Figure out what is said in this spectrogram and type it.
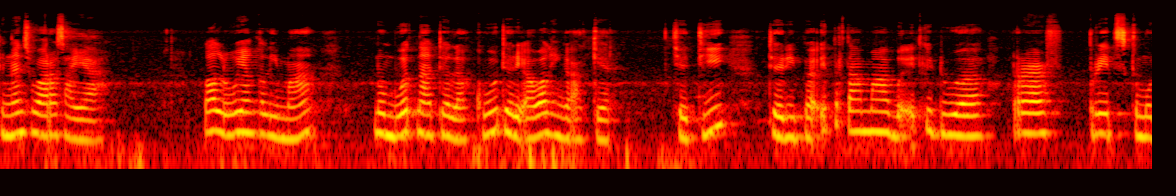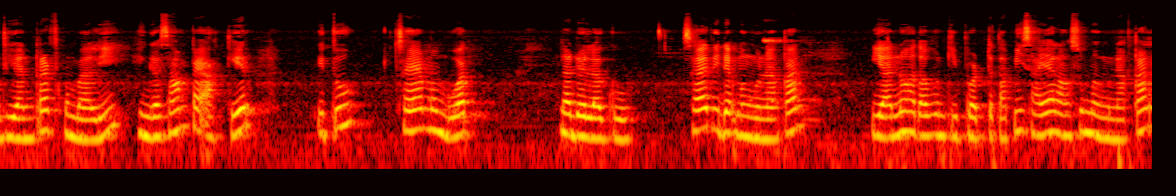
dengan suara saya. Lalu yang kelima, membuat nada lagu dari awal hingga akhir. Jadi dari bait pertama, bait kedua, ref, bridge, kemudian ref kembali hingga sampai akhir itu saya membuat nada lagu. Saya tidak menggunakan piano ataupun keyboard, tetapi saya langsung menggunakan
